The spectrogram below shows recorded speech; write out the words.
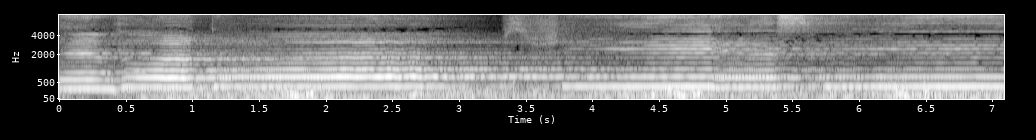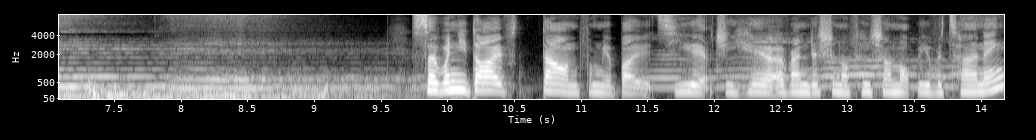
In the depths she is sleeping. So when you dive down from your boats, you actually hear a rendition of Who Shall Not Be Returning,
